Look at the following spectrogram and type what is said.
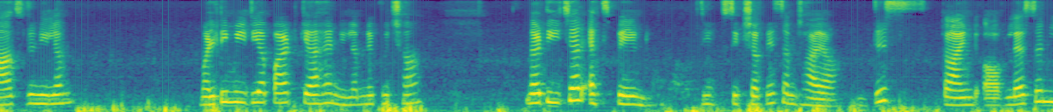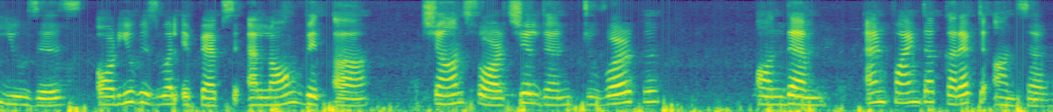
asked Neelam multimedia पार्ट क्या है? नीलम ने पूछा द टीचर एक्सप्लेन शिक्षक ने समझाया this kind of lesson uses audio visual effects along with a chance for children to work on them and find the correct answer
